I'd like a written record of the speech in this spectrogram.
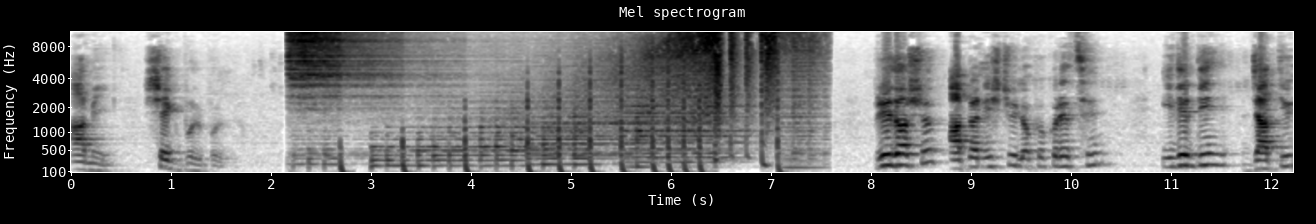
আমি শেখ বুলবুল। প্রিয় দর্শক, আপনারা নিশ্চয়ই লক্ষ্য করেছেন, ঈদের দিন জাতীয়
